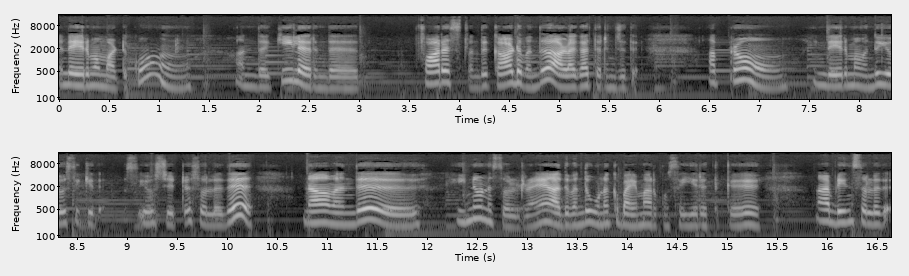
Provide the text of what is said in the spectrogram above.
இந்த எரும மாட்டுக்கும் அந்த கீழே இருந்த ஃபாரஸ்ட் வந்து காடு வந்து அழகாக தெரிஞ்சுது. அப்புறம் இந்த எருமை வந்து யோசிக்குது. யோசிச்சுட்டு சொல்லுது நான் வந்து இன்னொன்று சொல்கிறேன் அது வந்து உனக்கு பயமாக இருக்கும் செய்கிறதுக்கு அப்படின்னு சொல்லுது.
